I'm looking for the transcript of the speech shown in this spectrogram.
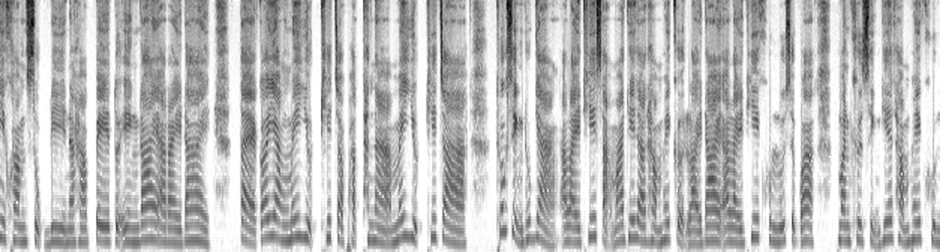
มีความสุขดีนะคะเปย์ตัวเองได้อะไรได้ แต่ก็ยังไม่หยุดที่จะพัฒนาไม่หยุดที่จะทุกสิ่งทุกอย่างอะไรที่สามารถที่จะทำให้เกิดรายได้อะไรที่คุณรู้สึกว่ามันคือสิ่งที่จะทำให้คุณ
